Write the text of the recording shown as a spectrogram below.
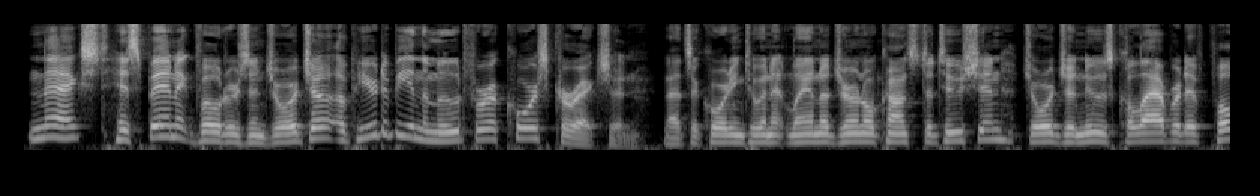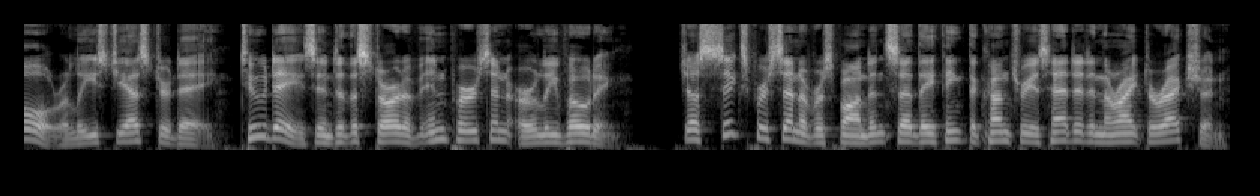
Next, Hispanic voters in Georgia appear to be in the mood for a course correction. That's according to an Atlanta Journal Constitution, Georgia News Collaborative poll released yesterday, two days into the start of in person early voting. Just 6% of respondents said they think the country is headed in the right direction,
